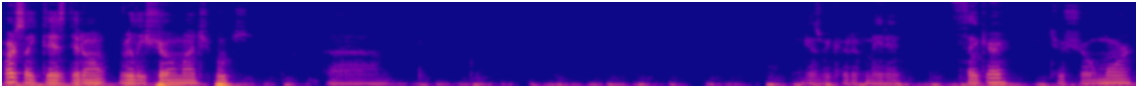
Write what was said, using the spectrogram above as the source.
parts like this they don't really show much. Oops. Guess we could have made it thicker to show more.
